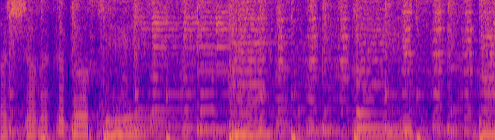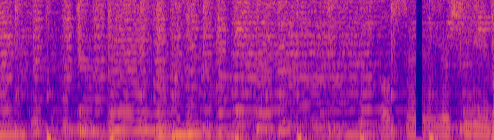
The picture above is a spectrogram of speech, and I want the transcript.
dhaqashada ka doortiyey dorsaniyo shiiba ka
